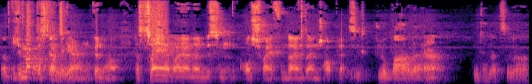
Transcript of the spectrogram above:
äh, ich mag das ganz gern, genau. Das Zweier war ja dann ein bisschen ausschweifender in seinen Schauplätzen. Globaler, ja. ja. International.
